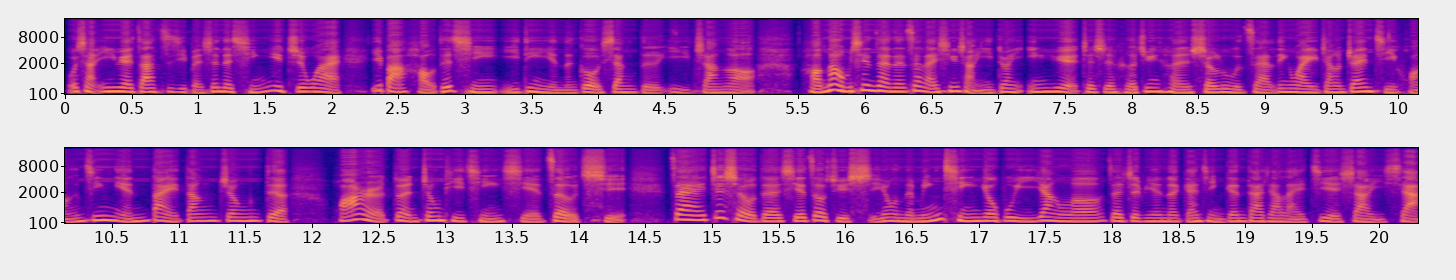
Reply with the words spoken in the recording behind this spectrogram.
我想音乐家自己本身的情谊之外，一把好的琴一定也能够相得益彰啊。好，那我们现在呢再来欣赏一段音乐，这是何君衡收录在另外一张专辑《黄金年代》当中的。华尔顿中提琴协奏曲，在这首的协奏曲使用的民琴又不一样喽。在这边呢，赶紧跟大家来介绍一下，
